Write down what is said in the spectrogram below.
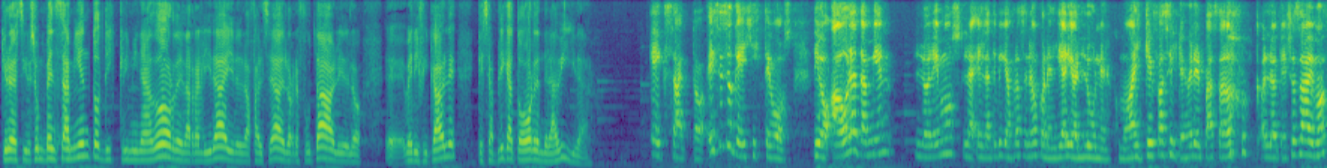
quiero decir, es un pensamiento discriminador de la realidad y de la falsedad, de lo refutable y de lo eh, verificable, que se aplica a todo orden de la vida. Exacto, es eso que dijiste vos. Digo, ahora también lo leemos la- en la típica frase, ¿no? Con el diario el lunes, como, ay, qué fácil que es ver el pasado con lo que ya sabemos.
